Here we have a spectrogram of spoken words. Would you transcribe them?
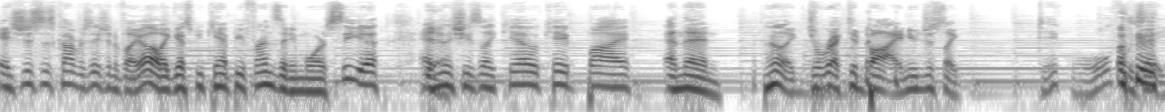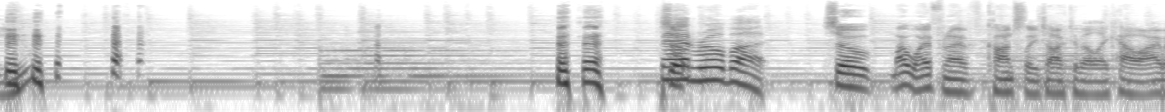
It's just this conversation of like, oh, I guess we can't be friends anymore. See ya. And Yeah. then she's like, yeah, okay, bye. And then like directed by, and you're just like, Dick Wolf, was that you? Bad robot. So my wife and I have constantly talked about like how I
